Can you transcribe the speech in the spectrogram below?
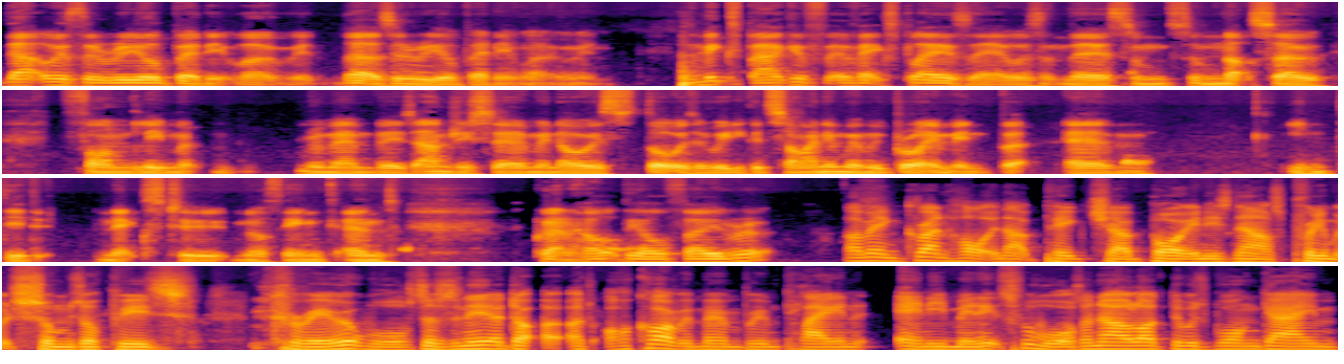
that was the real Bennett moment. That was a real Bennett moment. A mixed bag of, of ex players there, wasn't there? Some some not so fondly m- remembered. Andrew Surman I always thought was a really good signing when we brought him in, but um, he did next to nothing. And Grant Holt, the old favourite, I mean, Grant Holt in that picture, biting his nails, pretty much sums up his career at Wolves, doesn't it? I, I, I can't remember him playing any minutes for Wolves. I know, like, there was one game.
